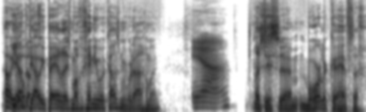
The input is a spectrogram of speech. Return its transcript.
Oh ja, op jouw IP-adres mogen geen nieuwe accounts meer worden aangemaakt. Ja. Het is eh, behoorlijk eh, heftig.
